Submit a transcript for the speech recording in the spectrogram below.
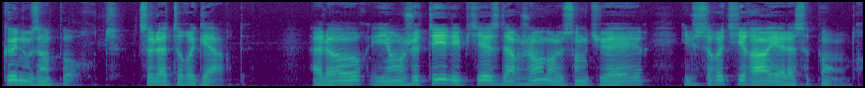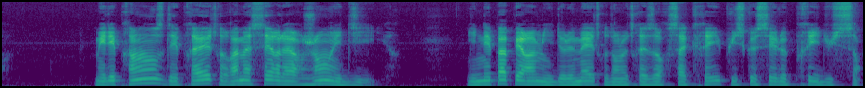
Que nous importe? Cela te regarde. Alors, ayant jeté les pièces d'argent dans le sanctuaire, il se retira et alla se pendre. Mais les princes des prêtres ramassèrent l'argent et dirent il n'est pas permis de le mettre dans le trésor sacré, puisque c'est le prix du sang.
